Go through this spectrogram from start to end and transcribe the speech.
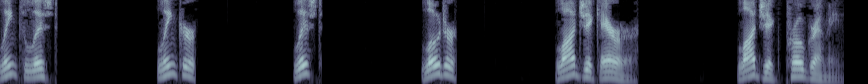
Linked list. Linker. List. Loader. Logic error. Logic programming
